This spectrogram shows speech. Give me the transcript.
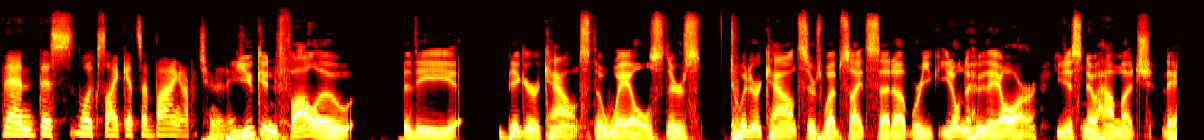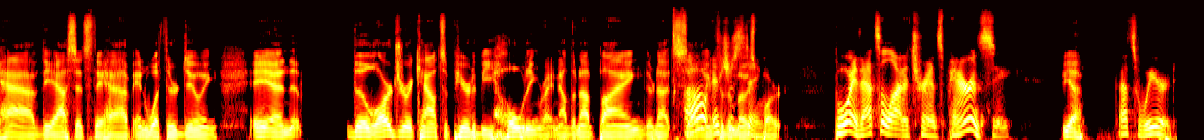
then this looks like it's a buying opportunity. You can follow the bigger accounts, the whales. There's Twitter accounts, there's websites set up where you, you don't know who they are. You just know how much they have, the assets they have, and what they're doing. And the larger accounts appear to be holding right now. They're not buying, they're not oh, selling oh, for the most part. Boy, that's a lot of transparency. Yeah. That's weird.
